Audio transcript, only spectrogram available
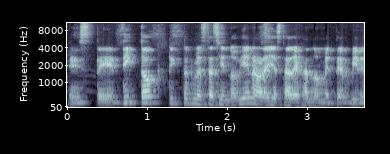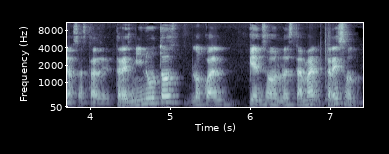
Este, TikTok, TikTok lo está haciendo bien, ahora ya está dejando meter videos hasta de 3 minutos, lo cual pienso no está mal, 3 o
